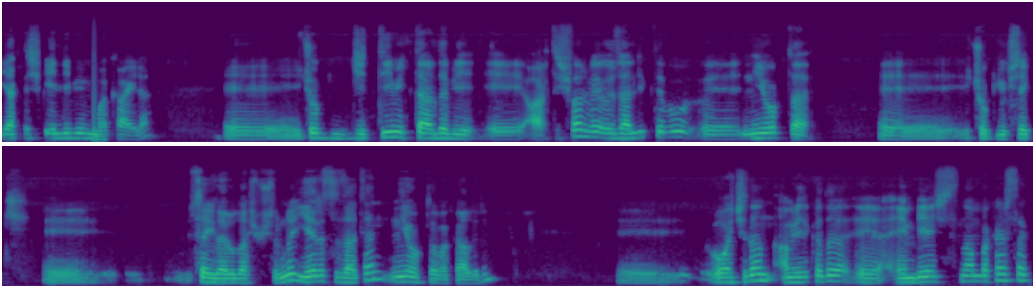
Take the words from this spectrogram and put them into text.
yaklaşık 50 bin vakayla. E, çok ciddi miktarda bir artış var ve özellikle bu New York'ta e, çok yüksek e, sayılar ulaşmış durumda. Yarısı zaten New York'ta vakaların. E, o açıdan Amerika'da e, NBA açısından bakarsak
